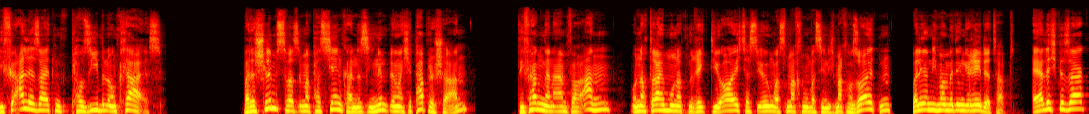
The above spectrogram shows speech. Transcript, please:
die für alle Seiten plausibel und klar ist. Weil das Schlimmste, was immer passieren kann, ist, ihr nehmt irgendwelche Publisher an, die fangen dann einfach an und nach drei Monaten regt ihr euch, dass sie irgendwas machen, was sie nicht machen sollten, weil ihr nicht mal mit denen geredet habt. Ehrlich gesagt,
